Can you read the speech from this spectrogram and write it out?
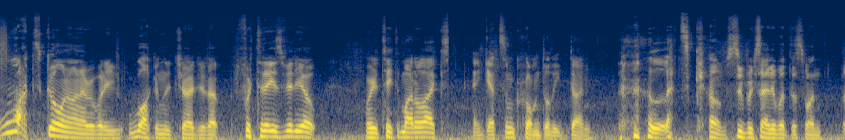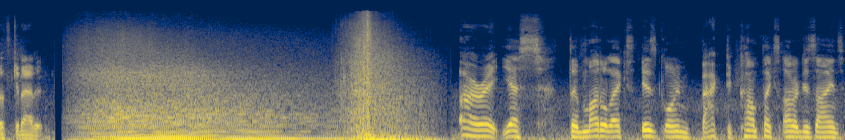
What's going on everybody? Welcome to Charge It Up. For today's video, we're gonna take the Model X and get some chrome delete done. Let's go. I'm super excited about this one. Let's get at it. Alright, yes, the Model X is going back to Complex Auto Designs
